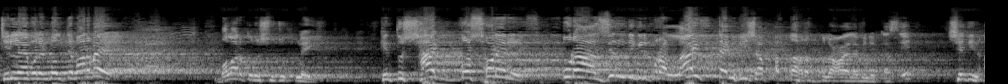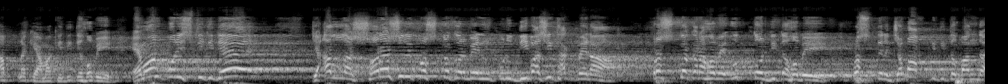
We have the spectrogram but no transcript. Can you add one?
চিল্লায় বলেন, বলতে পারবে? বলার কোনো সুযোগ নেই। কিন্তু ষাট বছরের পুরা জিন্দগির পুরা লাইফ টাইম হিসাব আল্লাহ রব্বুল্লাহ কাছে সেদিন আপনাকে আমাকে দিতে হবে। এমন পরিস্থিতিতে যে আল্লাহ সরাসরি প্রশ্ন করবেন, কোনো দিবাসী থাকবে না। প্রশ্ন করা হবে, উত্তর দিতে হবে। প্রশ্নের জবাব দিত বান্দা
